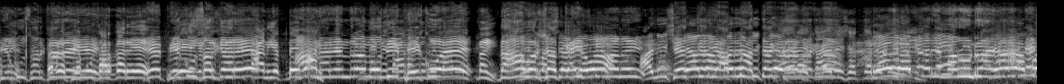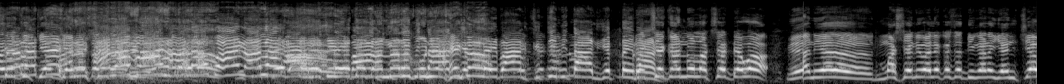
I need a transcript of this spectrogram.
फेकू सरकार सगळं आहे. फेकू सरकार आहे. फेकू सरकार किती ताण आहे. येत नाही बाण. नरेंद्र मोदी फेकू आहे. दहा वर्षात नाही. आणि शेतकरी आत्महत्या करायला काय मरून राहिला. व्यापाऱ्याची केस किती बी ताण येत नाही. प्रेक्षकांनो लक्षात ठेवा आणि मशालीवाले कसं धिंगाणं यांच्या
